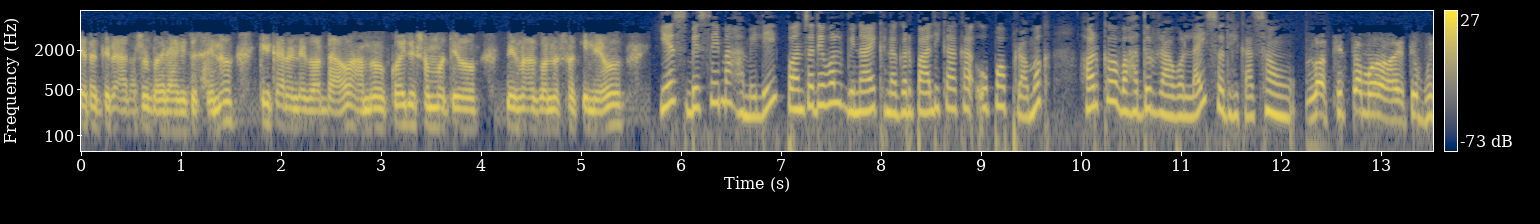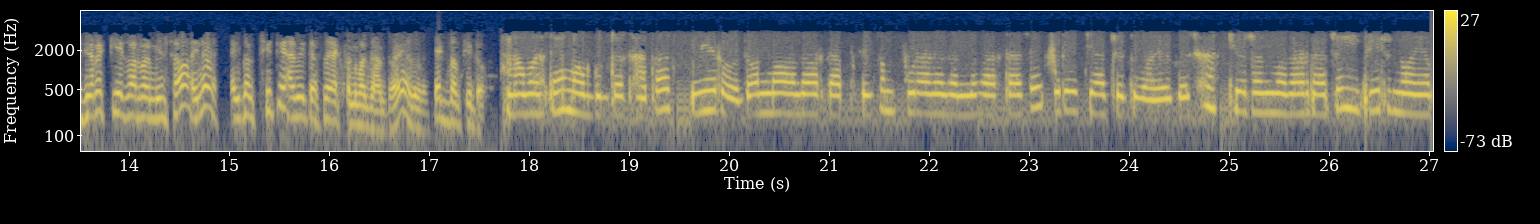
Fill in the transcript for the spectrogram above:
त्यतातिर आकर्षण भइरहेको छैन। के कारणले गर्दा हो हाम्रो कहिलेसम्म त्यो निर्माण गर्न सकिने हो? यस विषयमा हामीले पञ्चदेवल विनायक नगरपालिकाका उप प्रमुख हर्क बहादुर रावललाई सोधेका छौं। ल ठिक छ म त्यो बुझेर के गर्न मिल्छ होइन? एकदम छिट्टै हामी त्यसमा एक्सनमा जान्छौँ है हजुर। एकदम छिटो। नमस्ते म बुद्ध थापा। मेरो जन्म दर्ता एकदम पुरानो जन्म दर्ता चाहिँ पुरै च्याचुत भएको छ। त्यो जन्म दर्ता चाहिँ फेरि नयाँ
